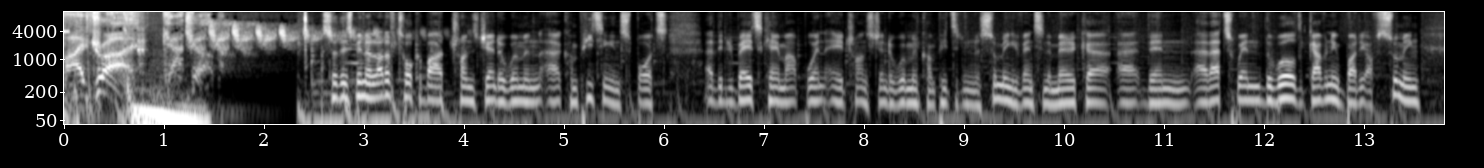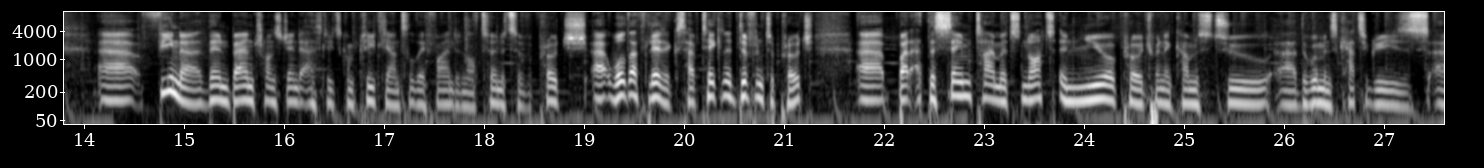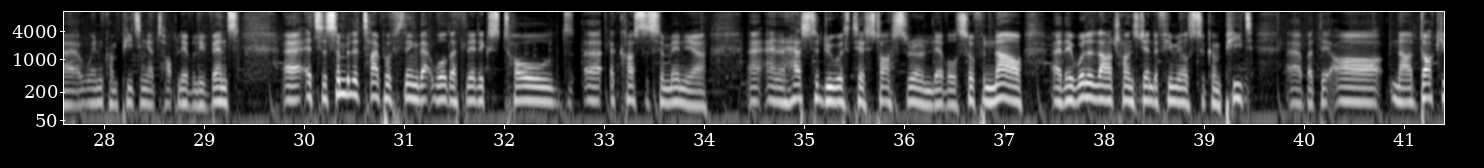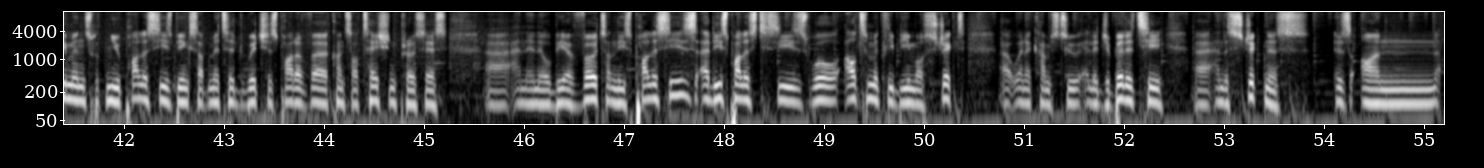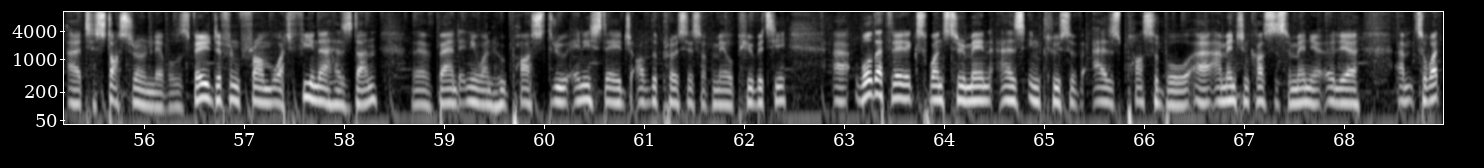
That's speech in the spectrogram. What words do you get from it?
5 Drive. Catch up. So there's been a lot of talk about transgender women uh, competing in sports. Uh, the debates came up when a transgender woman competed in a swimming event in America. Uh, then uh, that's when the world governing body of swimming uh, FINA then banned transgender athletes completely until they find an alternative approach. Uh, World Athletics have taken a different approach, uh, but at the same time, it's not a new approach when it comes to uh, the women's categories uh, when competing at top level events. Uh, it's a similar type of thing that World Athletics told Caster Semenya, and it has to do with testosterone levels. So for now, they will allow transgender females to compete, but there are now documents with new policies being submitted, which is part of consultation process, uh, and then there will be a vote on these policies. Uh, these policies will ultimately be more strict uh, when it comes to eligibility and the strictness is on uh, testosterone levels, very different from what FINA has done. They've banned anyone who passed through any stage of the process of male puberty. Uh, World Athletics wants to remain as inclusive as possible. Uh, I mentioned Caster Semenya earlier. Um, so, what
